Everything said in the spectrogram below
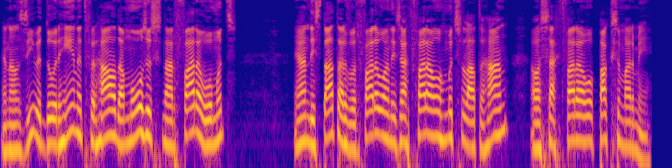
En dan zien we doorheen het verhaal dat Mozes naar Farao moet. Ja, en die staat daar voor Farao en die zegt, Farao moet ze laten gaan. En wat zegt Farao, pak ze maar mee.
